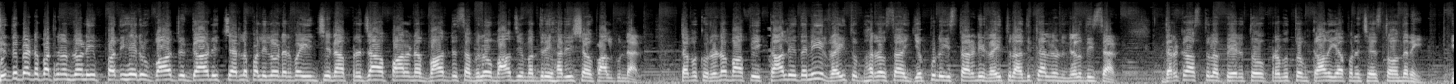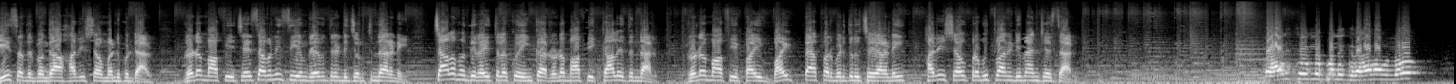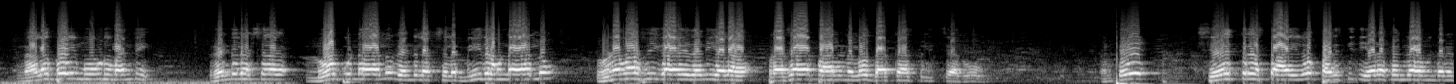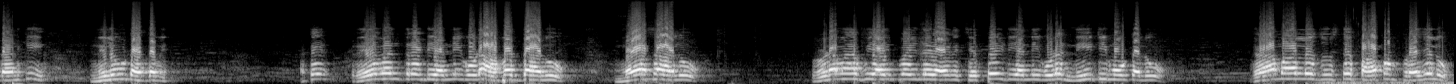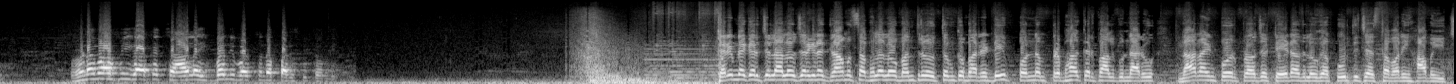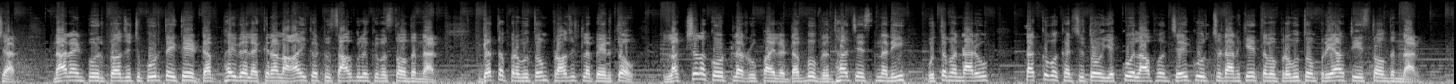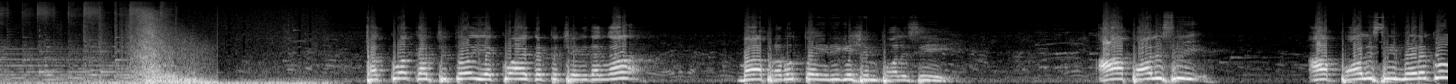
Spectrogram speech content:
సిద్దిపేట పట్టణంలోని పదిహేను వార్డు గాడి చెర్లపల్లిలో నిర్వహించిన ప్రజాపాలన వార్డు సభలో మాజీ మంత్రి హరీష్ రావు పాల్గొన్నారు. తమకు రుణమాఫీ కాలేదని రైతు భరోసా ఎప్పుడు ఇస్తారని రైతుల అధికారులను నిలదీశారు. దరఖాస్తుల పేరుతో ప్రభుత్వం కాలయాపన చేస్తోందని ఈ సందర్భంగా హరీష్ రావు మండిపడ్డారు. రుణమాఫీ చేశామని సీఎం రేవంత్ రెడ్డి చెబుతున్నారని చాలా మంది రైతులకు ఇంకా రుణమాఫీ కాలేదన్నారు. రుణమాఫీపై వైట్ పేపర్ విడుదల చేయాలని హరీష్ రావు ప్రభుత్వాన్ని డిమాండ్ చేశారు. గ్రామంలో నలభై మూడు మంది రెండు లక్షల లోపు ఉన్నవాళ్ళు రెండు లక్షల మీద ఉన్నవాళ్ళు రుణమాఫీ కాలేదని ఇలా ప్రజాపాలనలో దరఖాస్తులు ఇచ్చారు. అంటే క్షేత్రస్థాయిలో పరిస్థితి ఏ రకంగా ఉందనడానికి నిలువుట అర్థం ఇది. అంటే రేవంత్ రెడ్డి అన్ని కూడా అబద్ధాలు మోసాలు రుణమాఫీ అయిపోయిందని ఆయన చెప్పేటి అన్ని కూడా నీటి మూటలు. గ్రామాల్లో చూస్తే పాపం ప్రజలు రుణమాఫీ కాక చాలా ఇబ్బంది పడుతున్న పరిస్థితి ఉంది. కరీంనగర్ జిల్లాలో జరిగిన గ్రామ సభలలో మంత్రులు ఉత్తమ్ కుమార్ రెడ్డి పొన్నం ప్రభాకర్ పాల్గొన్నారు. నారాయణపూర్ ప్రాజెక్టు ఏడాదిలోగా పూర్తి చేస్తామని హామీ ఇచ్చారు. నారాయణపూర్ ప్రాజెక్టు పూర్తయితే డెబ్బై వేల ఎకరాల ఆయకట్టు సాగులోకి వస్తోందన్నారు. గత ప్రభుత్వం ప్రాజెక్టుల పేరుతో లక్షల కోట్ల రూపాయల డబ్బు వృధా చేసిందని ఉత్తమ్ అన్నారు. తక్కువ ఖర్చుతో ఎక్కువ లాభం చేకూర్చడానికే తమ ప్రభుత్వం ప్రయారిటీ ఇస్తోందన్నారు. తక్కువ ఖర్చుతో ఎక్కువ ఖర్చు వచ్చే విధంగా మా ప్రభుత్వ ఇరిగేషన్ పాలసీ ఆ పాలసీ ఆ పాలసీ మేరకు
